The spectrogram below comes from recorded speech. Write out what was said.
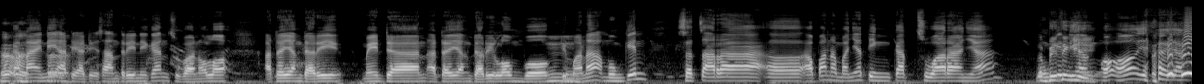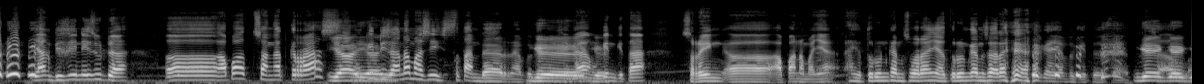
Karena ini adik-adik santri ini kan subhanallah ada yang dari Medan, ada yang dari Lombok hmm. di mana mungkin secara uh, apa namanya tingkat suaranya lebih mungkin tinggi. Yang oh, oh ya, yang yang di sini sudah uh, apa sangat keras, ya, mungkin ya, di sana ya. masih standar nah begitu. Sehingga mungkin kita sering uh, apa namanya ayo turunkan suaranya turunkan suaranya kayak begitu G, G, G.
